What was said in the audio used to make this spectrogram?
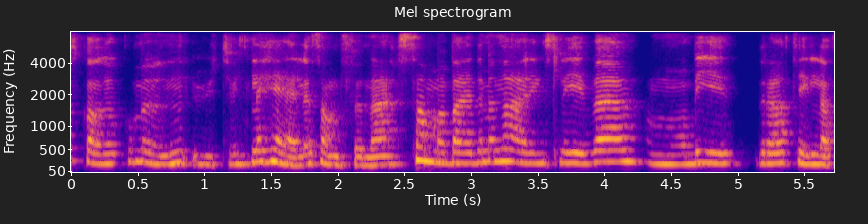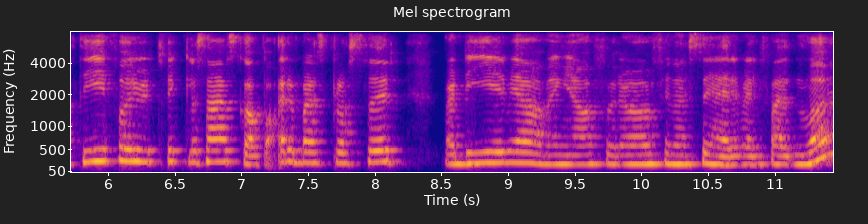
skal jo kommunen utvikle hele samfunnet. Samarbeide med næringslivet, må bidra til at de får utvikle seg, skape arbeidsplasser, verdier vi er avhengig av for å finansiere velferden vår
